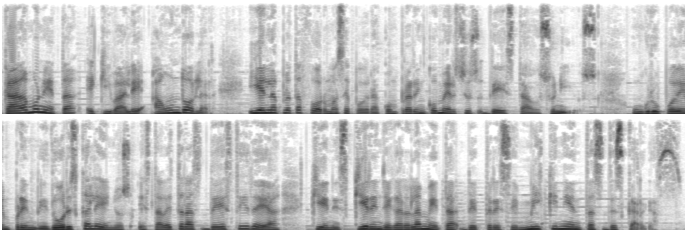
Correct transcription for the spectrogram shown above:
Cada moneta equivale a un dólar y en la plataforma se podrá comprar en comercios de Estados Unidos. Un grupo de emprendedores caleños está detrás de esta idea, quienes quieren llegar a la meta de 13.500 descargas.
